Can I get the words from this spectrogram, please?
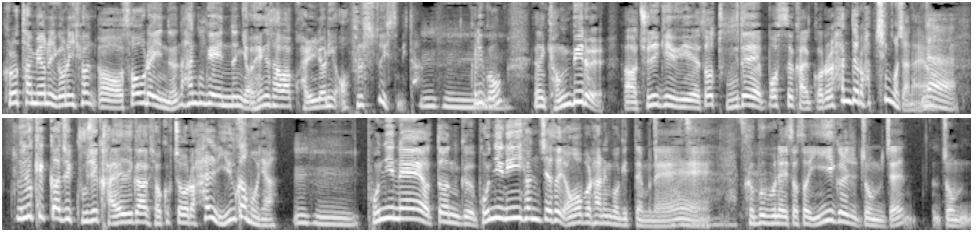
그렇다면 이거는 현, 어, 서울에 있는 한국에 있는 여행사와 관련이 없을 수도 있습니다. 그리고 경비를 어, 줄이기 위해서 두 대 버스 갈 거를 한 대로 합친 거잖아요. 네. 그리고 이렇게까지 굳이 가이드가 적극적으로 할 이유가 뭐냐? 음흠. 본인의 어떤 그 본인이 현지에서 영업을 하는 거기 때문에 그 부분에 있어서 이익을 좀 이제 좀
